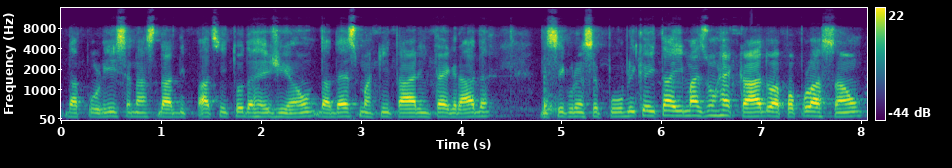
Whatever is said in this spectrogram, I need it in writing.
da polícia na cidade de Patos e toda a região, da 15ª Área Integrada de Segurança Pública, e está aí mais um recado à população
